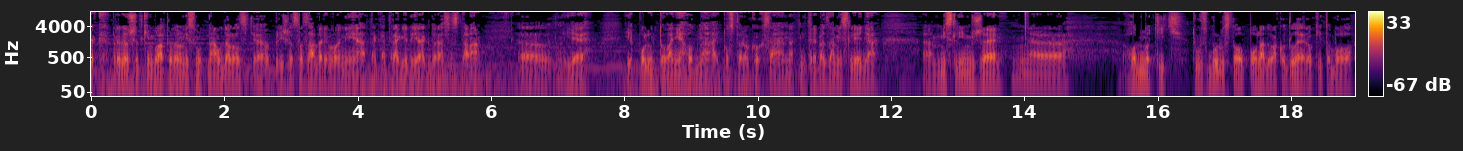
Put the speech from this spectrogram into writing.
Tak predovšetkým bola to veľmi smutná udalosť. Blížil sa záver vojny a taká tragédia, ktorá sa stala, eh, je, je poľutovania hodná. Aj po 100 rokoch sa nad tým treba zamyslieť a myslím, že hodnotiť tú zburu z toho pohľadu, ako dlhé roky to bolo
